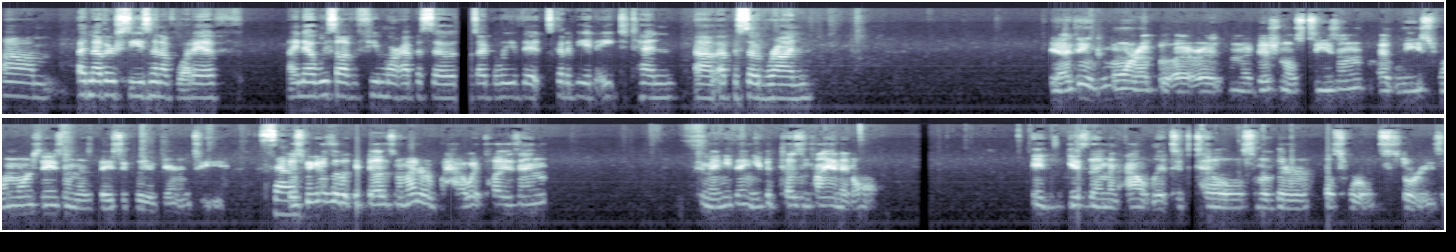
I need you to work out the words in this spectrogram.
um, another season of What If. I know we still have a few more episodes. I believe that it's going to be an eight to ten uh, episode run. Yeah, I think more ep- uh, an additional season, at least one more season, is basically a guarantee. So Just because it, it does, no matter how it ties in to anything, if it doesn't tie in at all, it gives them an outlet to tell some of their Elseworlds stories,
